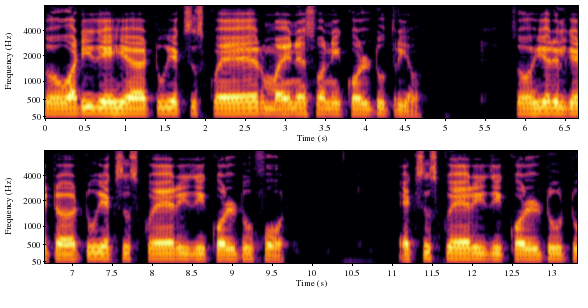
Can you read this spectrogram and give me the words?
so what is a here? 2x square minus 1 equal to 3 uh. So here you'll get uh, 2x square is equal to 4 x square is equal to 2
